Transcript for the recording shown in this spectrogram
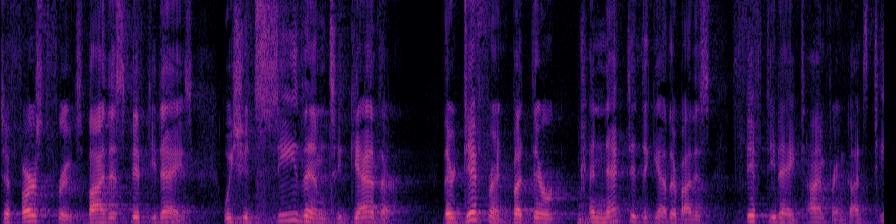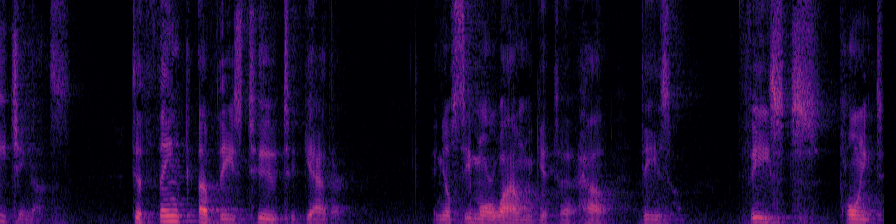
to first fruits by this 50 days. We should see them together. They're different, but they're connected together by this 50 day time frame. God's teaching us to think of these two together. And you'll see more why when we get to how these feasts point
